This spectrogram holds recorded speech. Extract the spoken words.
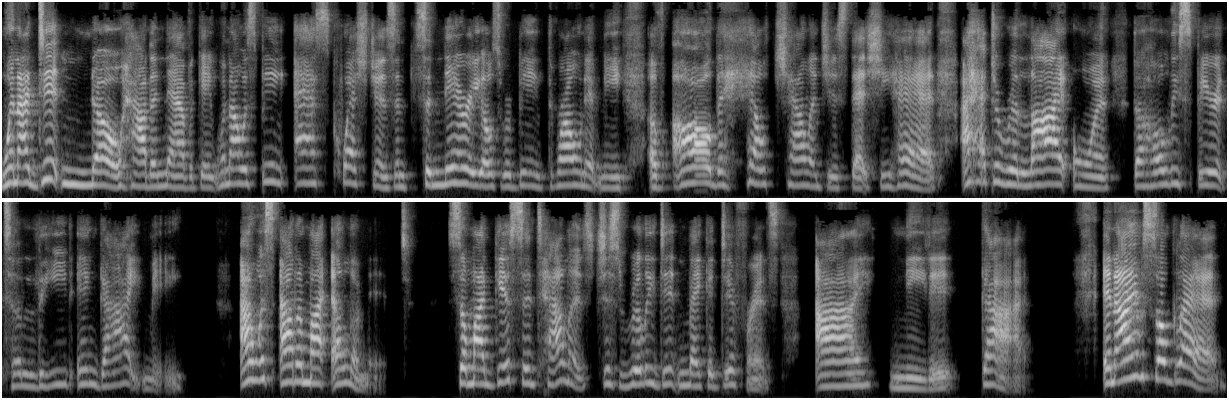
when I didn't know how to navigate, when I was being asked questions and scenarios were being thrown at me of all the health challenges that she had, I had to rely on the Holy Spirit to lead and guide me. I was out of my element. So my gifts and talents just really didn't make a difference. I needed God. And I am so glad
